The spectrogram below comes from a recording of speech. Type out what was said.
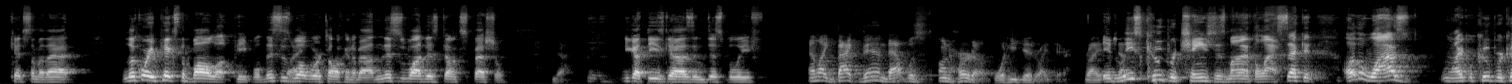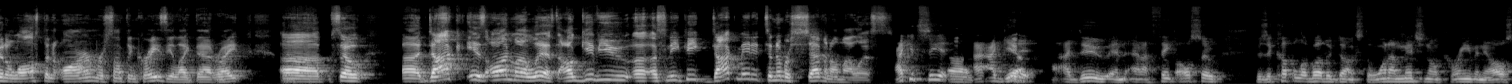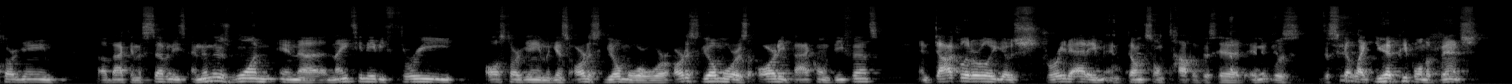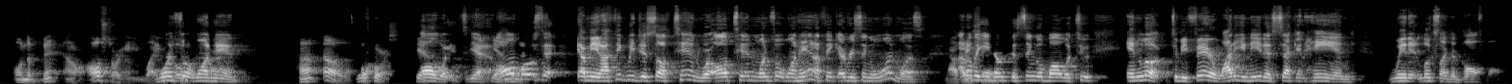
Catch some of that. Look where he picks the ball up, people. This is right. what we're talking about, and this is why this dunk's special. Yeah, you got these guys in disbelief. And like back then, that was unheard of what he did right there, right? At least Cooper changed his mind at the last second. Otherwise, Michael Cooper could have lost an arm or something crazy like that, right? Uh, so uh, Doc is on my list. I'll give you a, a, sneak peek. Doc made it to number seven on my list. I can see it. Um, I, I, get yeah. it. I do, and and I think also there's a couple of other dunks. The one I mentioned on Kareem in the All Star game uh, back in the '70s, and then there's one in 1983 uh, All Star game against Artis Gilmore, where Artis Gilmore is already back on defense, and Doc literally goes straight at him and dunks on top of his head, and it was discuss like you had people on the bench on the bench on All Star game, like one oh, foot, one hand. Huh? Oh, of course. Yeah. Always. Yeah. yeah Almost. I mean, I think we just saw 10 where all 10, one foot, one hand. I think every single one was. I, I don't think so. he dunked a single ball with two. And look, to be fair, why do you need a second hand when it looks like a golf ball?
